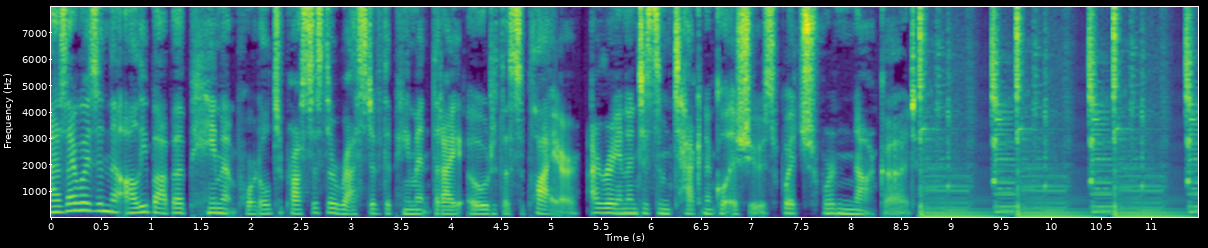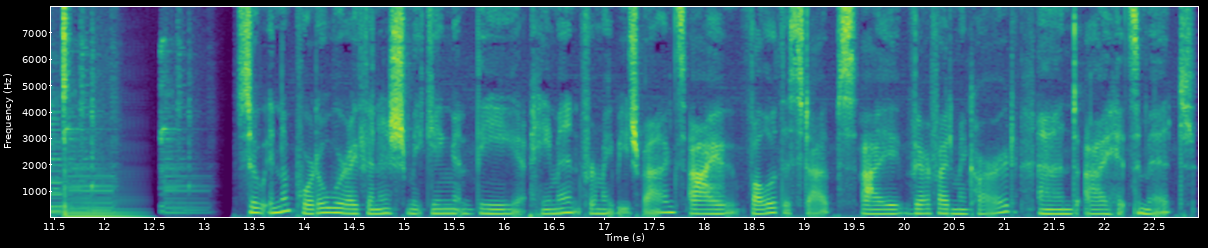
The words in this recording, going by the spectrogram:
As I was in the Alibaba payment portal to process the rest of the payment that I owed the supplier, I ran into some technical issues, which were not good. So, in the portal where I finish making the payment for my beach bags, I followed the steps. I verified my card and I hit submit.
